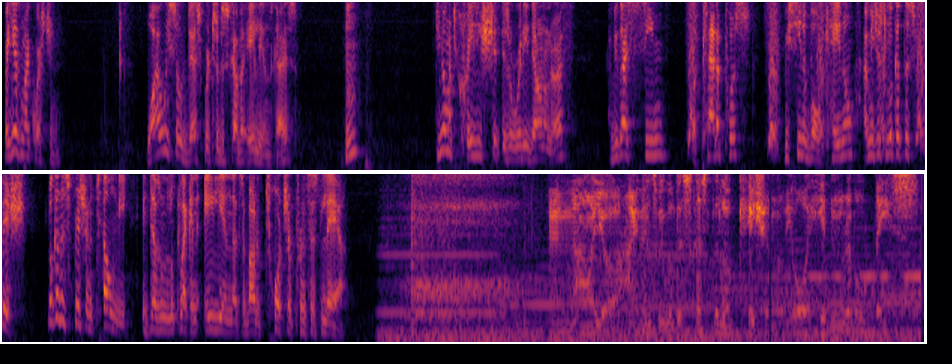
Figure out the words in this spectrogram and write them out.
But here's my question Why are we so desperate to discover aliens, guys? Hmm? Do you know how much crazy shit is already down on Earth? Have you guys seen a platypus? Have you seen a volcano? I mean, just look at this fish. Look at this fish and tell me it doesn't look like an alien that's about to torture Princess Leia. And now, Your Highness, we will discuss the location of your hidden rebel base.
